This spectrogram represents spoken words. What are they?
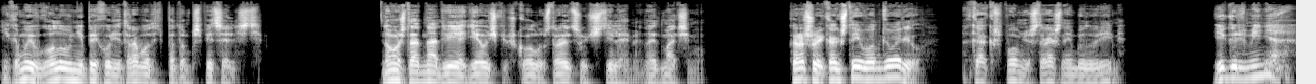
Никому и в голову не приходит работать потом по специальности. Ну, может, одна-две девочки в школу устроятся учителями, но это максимум. Хорошо, и как же ты его отговорил? Как вспомню, страшное было время. Игорь в меня,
